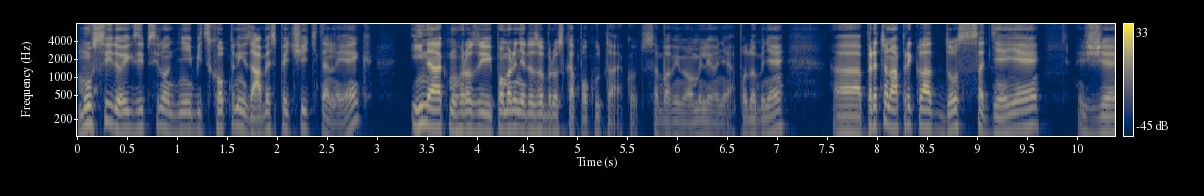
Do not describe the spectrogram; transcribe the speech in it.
musí do XY dní byť schopný zabezpečiť ten liek, inak mu hrozí pomerne dosť obrovská pokuta, ako sa bavíme o milióne a podobne. Uh, preto napríklad dosť sa deje, že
